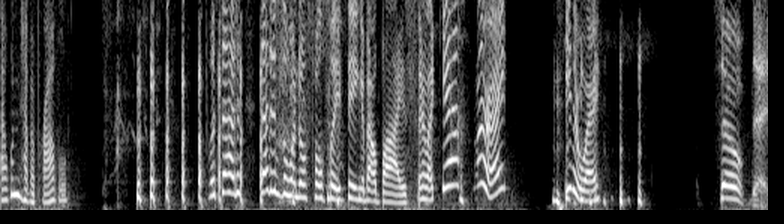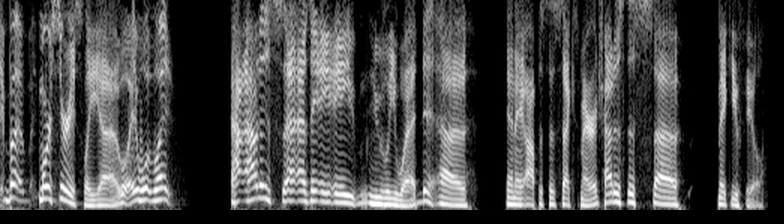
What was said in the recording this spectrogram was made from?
I wouldn't have a problem. but that that is the wonderful thing about buys. They're like, yeah, all right, either way. So, uh, but more seriously, uh, what, what how, how does as a, a newlywed uh, in a opposite sex marriage, how does this uh, make you feel?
